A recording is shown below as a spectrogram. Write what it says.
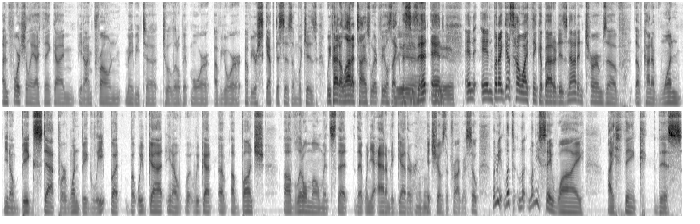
unfortunately I think I'm, you know, I'm prone maybe to to a little bit more of your of your skepticism, which is we've had a lot of times where it feels like this is it, and yeah. and and but I guess how I think about it is not in terms of of kind of one you know big step or one big leap, but but we've got you know we've got a, a bunch of little moments that that when you add them together, it shows the progress. So let me let let, let me say why I think this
